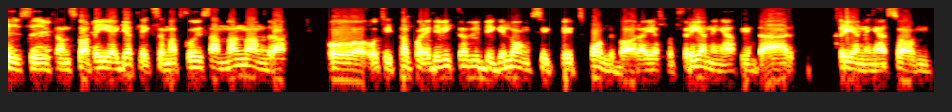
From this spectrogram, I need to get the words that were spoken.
trivs i utan starta eget. Liksom. Att gå samman med andra och, och titta på det. Det är viktigt att vi bygger långsiktigt hållbara e-sportföreningar. Att det inte är föreningar som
